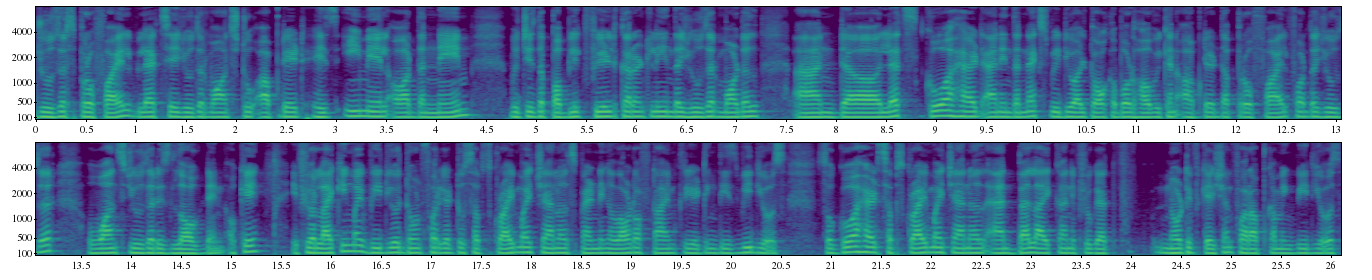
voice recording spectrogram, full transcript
user's profile. Let's say user wants to update his email or the name, which is the public field currently in the user model. And uh, let's go ahead and in the next video, I'll talk about how we can update the profile for the user once user is logged in. Okay. If you're liking my video, don't forget to subscribe my channel, spending a lot of time creating these videos. So go ahead, subscribe my channel and bell icon if you get notification for upcoming videos.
